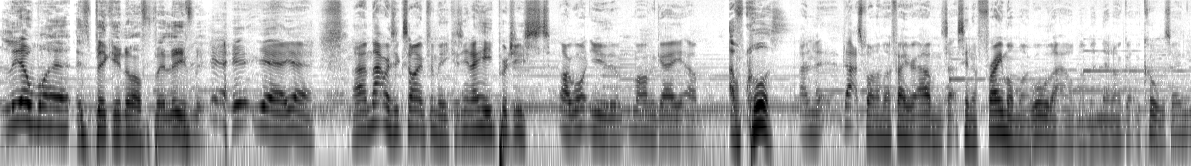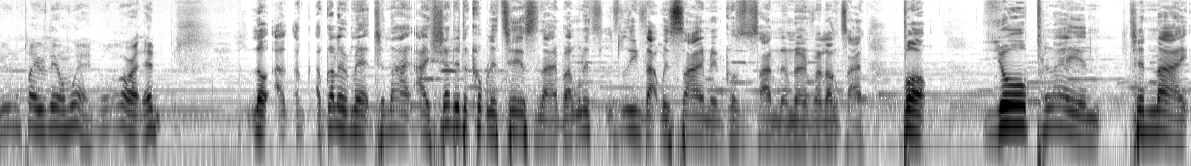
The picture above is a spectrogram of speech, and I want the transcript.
Leon Ware is big enough, believe me. yeah, yeah. Um, that was exciting for me because you know he produced "I Want You," the Marvin Gaye album. Of course. And that's one of my favourite albums. That's in a frame on my wall. That album, and then I got the call saying, "You want to play with Leon Ware?" All right then. Look, I, I've got to admit, tonight I shedded a couple of tears tonight, but I'm going to leave that with Simon because Simon I've known for a long time. But your playing tonight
